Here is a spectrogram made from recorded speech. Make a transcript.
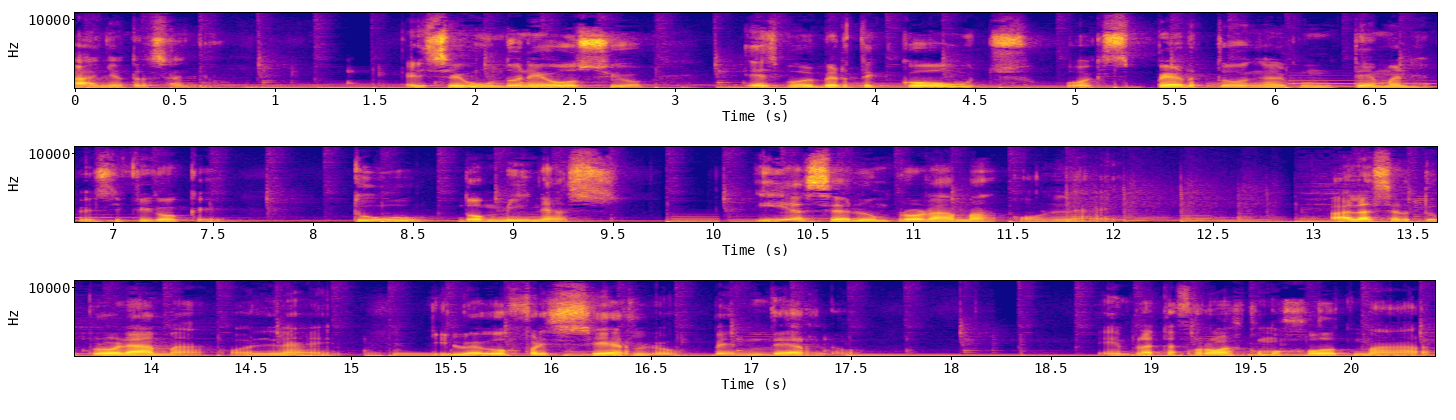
año tras año? El segundo negocio es volverte coach o experto en algún tema en específico que tú dominas y hacer un programa online. Al hacer tu programa online y luego ofrecerlo, venderlo en plataformas como Hotmart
